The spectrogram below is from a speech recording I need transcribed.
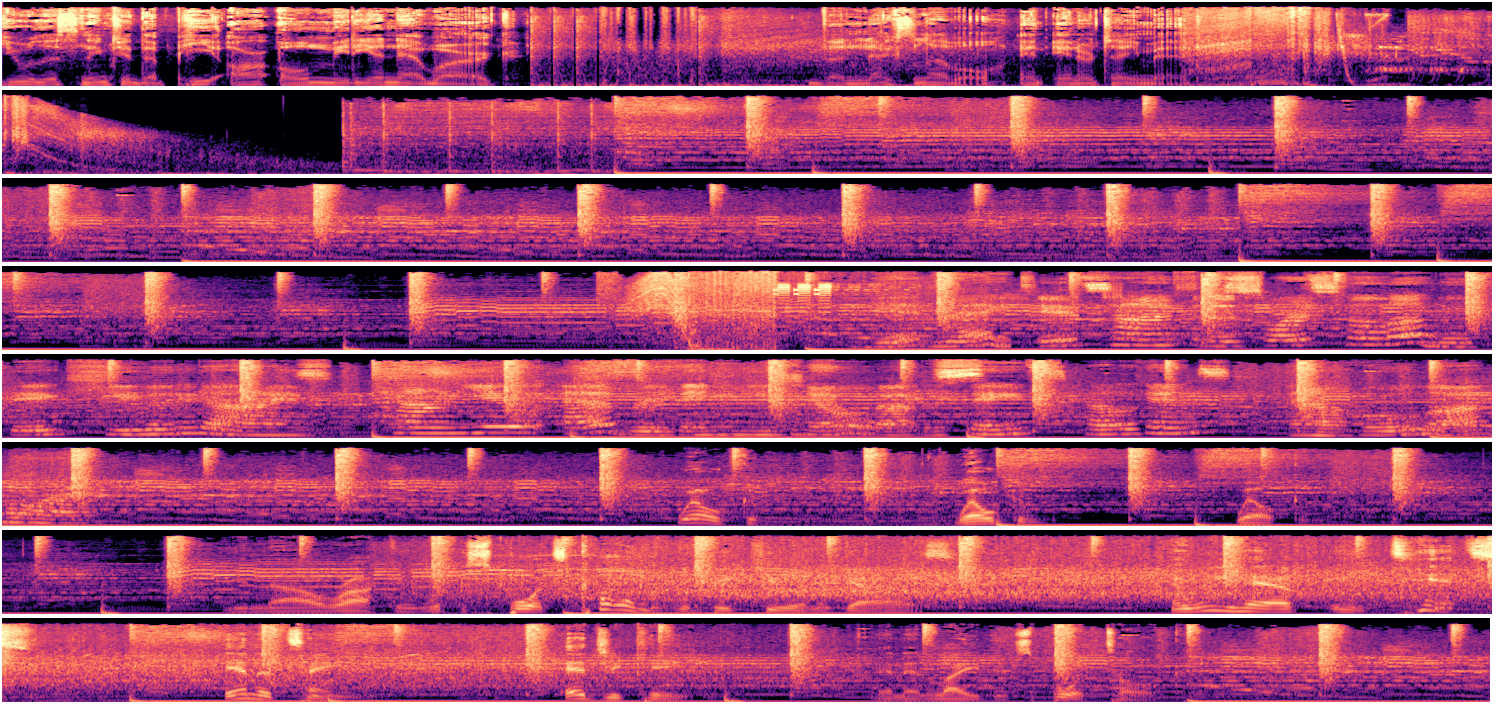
You're listening to the PRO Media Network, the next level in entertainment. Time for the Sports Coma with Big Q and the guys. Telling you everything you need to know about the Saints, Pelicans, and a whole lot more. Welcome, welcome, welcome. You're now rocking with the Sports Coma with Big Q and the guys. And we have intense, entertaining, educating, and enlightening sport talk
